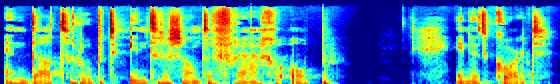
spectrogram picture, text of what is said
En dat roept interessante vragen op. In het kort,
